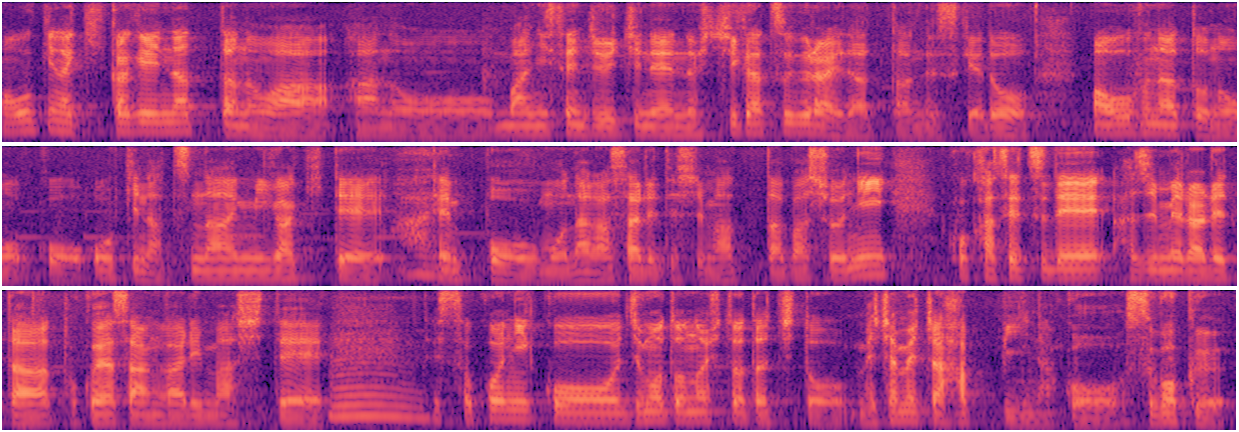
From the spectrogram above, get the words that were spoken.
大きなきっかけになったのはあの、まあ、2011年の7月ぐらいだったんですけど、まあ、大船渡のこう大きな津波が来て、はい、店舗も流されてしまった場所にこう仮設で始められた床屋さんがありまして、うん、でそこにこう地元の人たちとめちゃめちゃハッピーなこうすごく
